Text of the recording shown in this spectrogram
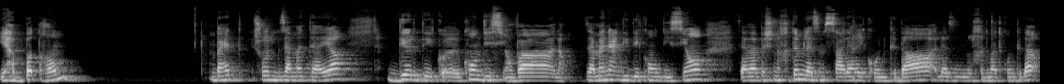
يهبطهم. بعد شغل زعما نتايا دير des conditions voilà. زعما أنا عندي des conditions زعما باش نخدم لازم ال salaire يكون كذا لازم الخدمه تكون كذا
